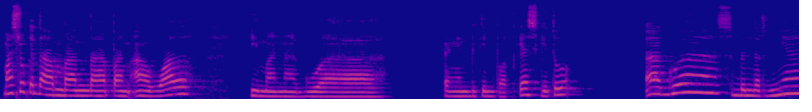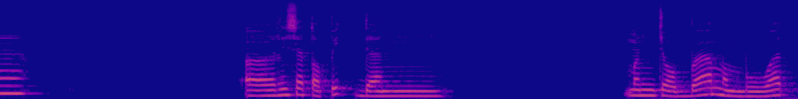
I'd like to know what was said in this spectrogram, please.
Masuk ke tahapan-tahapan awal di mana gue pengen bikin podcast gitu, uh, ah, gue sebenarnya uh, riset topik dan mencoba membuat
